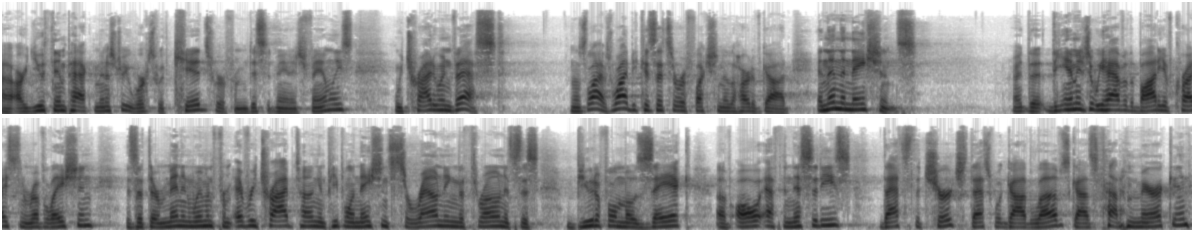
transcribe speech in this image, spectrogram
uh, our Youth Impact Ministry works with kids who are from disadvantaged families. We try to invest in those lives. Why? Because that's a reflection of the heart of God. And then the nations. Right? The, the image that we have of the body of Christ in Revelation is that there are men and women from every tribe, tongue, and people and nation surrounding the throne. It's this beautiful mosaic of all ethnicities. That's the church. That's what God loves. God's not American.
